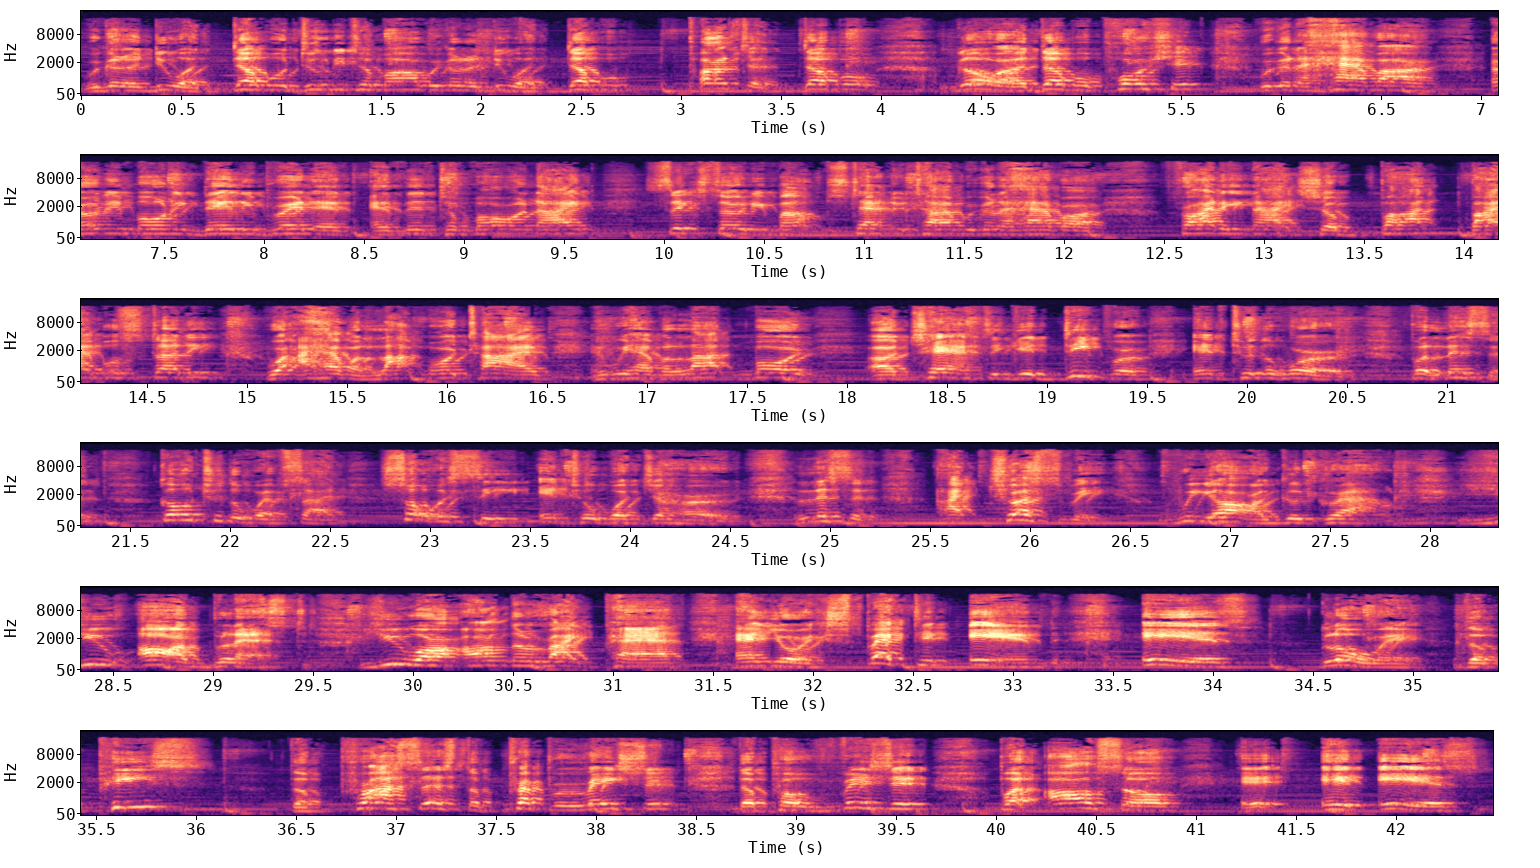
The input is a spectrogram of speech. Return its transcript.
we're going to do a double duty tomorrow. We're going to do a double punch, a double go, a double portion. We're going to have our early morning daily bread, and, and then tomorrow night, 6.30 Mountain Standard Time, we're going to have our Friday night Shabbat Bible study where I have a lot more time and we have a lot more uh, chance to get deeper into the Word. But listen, go to the website, sow a seed into what you heard. Listen, I trust me, we are good ground. You are blessed. You are on the right path, and your expected end is glory, the peace the process, the preparation, the provision, but also it, it is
